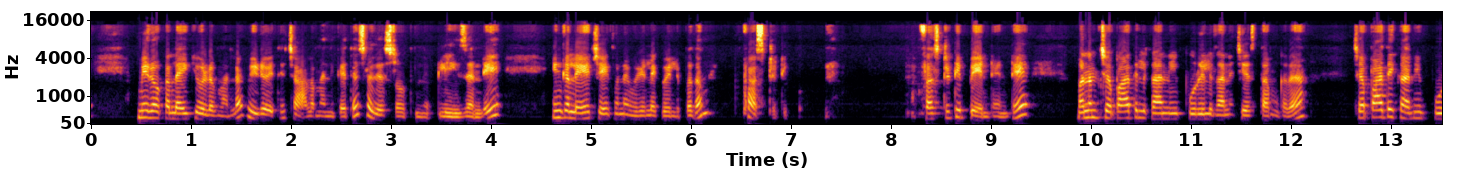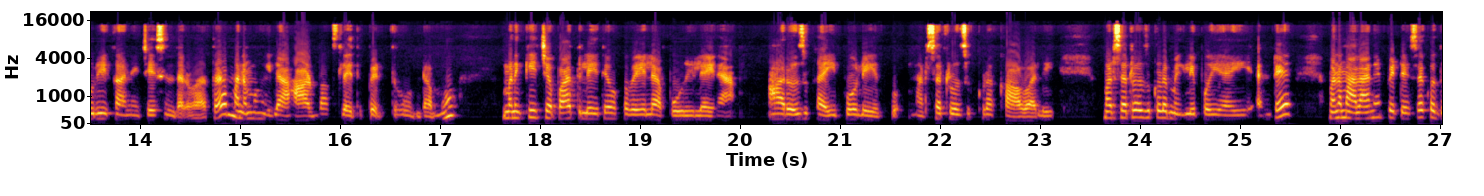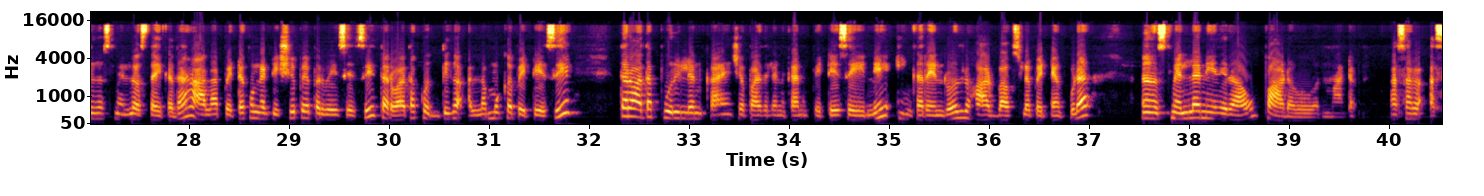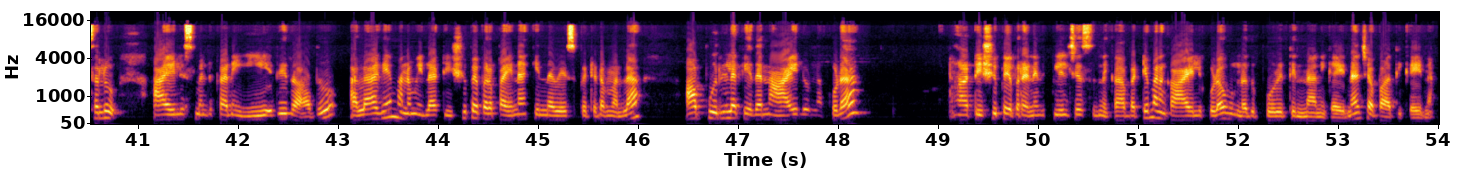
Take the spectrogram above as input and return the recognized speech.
మీరు ఒక లైక్ ఇవ్వడం వల్ల వీడియో అయితే చాలా మందికి అయితే సజెస్ట్ అవుతుంది. ప్లీజ్ అండి. ఇంకా లేట్ చేయకుండా వీడియోలోకి వెళ్ళిపోదాం. ఫస్ట్ టిప్ ఫస్ట్ టిప్ ఏంటంటే మనం చపాతీలు కానీ పూరీలు కానీ చేస్తాం కదా. చపాతీ కానీ పూరి కానీ చేసిన తర్వాత మనము ఇలా హాట్ బాక్స్లో అయితే పెడుతూ ఉంటాము. మనకి చపాతీలు అయితే ఒకవేళ పూరీలైనా ఆ రోజుకి అయిపోలేదు. మరుసటి రోజుకి కూడా కావాలి. మరుసటి రోజు కూడా మిగిలిపోయాయి అంటే మనం అలానే పెట్టేస్తే కొద్దిగా స్మెల్ వస్తాయి కదా. అలా పెట్టకుండా టిష్యూ పేపర్ వేసేసి తర్వాత కొద్దిగా అల్లం ముక్క పెట్టేసి తర్వాత పూరీలను కానీ చపాతీలను కానీ పెట్టేసేయండి. ఇంకా రెండు రోజులు హాట్ బాక్స్లో పెట్టినా కూడా స్మెల్ అనేది రావు పాడవు అన్నమాట. అసలు అసలు ఆయిల్ స్మెల్ కానీ ఏది రాదు. అలాగే మనం ఇలా టిష్యూ పేపర్ పైన కింద వేసి పెట్టడం వల్ల ఆ పూరీలకు ఏదైనా ఆయిల్ ఉన్నా కూడా ఆ టిష్యూ పేపర్ అనేది పీల్చేస్తుంది కాబట్టి మనకు ఆయిల్ కూడా ఉండదు పూరి తినడానికైనా చపాతీకైనా.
